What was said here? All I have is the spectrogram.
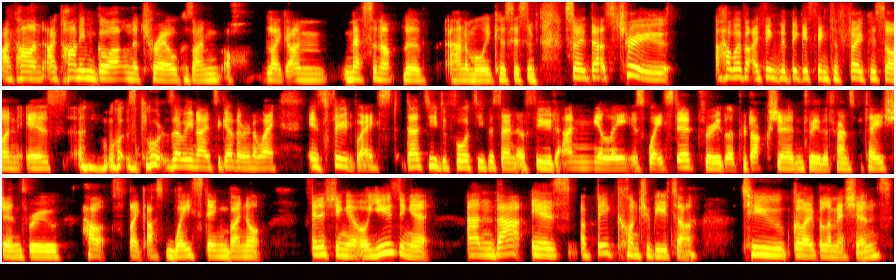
I can't. I can't even go out on the trail because I'm oh, like I'm messing up the animal ecosystem. So that's true. However, I think the biggest thing to focus on is what's brought Zoe and I together in a way is food waste. 30 to 40% of food annually is wasted through the production, through the transportation, through how like us wasting by not finishing it or using it. And that is a big contributor to global emissions,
